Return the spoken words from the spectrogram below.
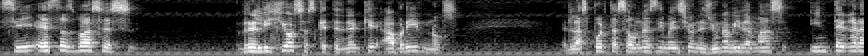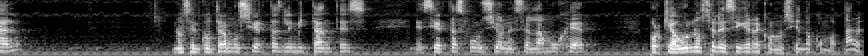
si estas bases religiosas que tendrían que abrirnos las puertas a unas dimensiones y una vida más integral, nos encontramos ciertas limitantes en ciertas funciones en la mujer porque aún no se le sigue reconociendo como tal.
